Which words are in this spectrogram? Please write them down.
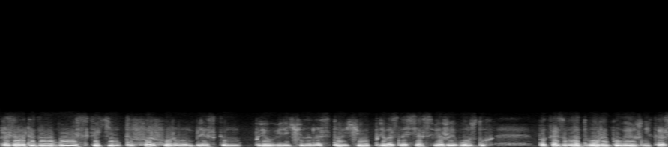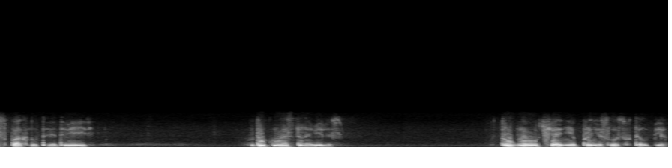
Розовато-голубой с каким-то фарфоровым блеском, преувеличенно настойчиво превознося свежий воздух, показывала двор и булыжник, распахнутая дверь. Вдруг мы остановились. Трубное урчание пронеслось в толпе.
